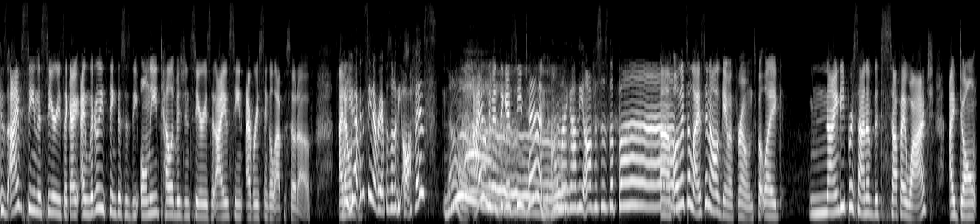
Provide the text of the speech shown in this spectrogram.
because I've seen this series. Like, I, I literally think this is the only television series that I have seen every single episode of. I oh, don't. you haven't seen every episode of The Office? No, I don't even think I've seen ten. Oh my god, The Office is the best. Um, oh, that's a lie. I've seen all of Game of Thrones, but like ninety percent of the stuff I watch, I don't.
